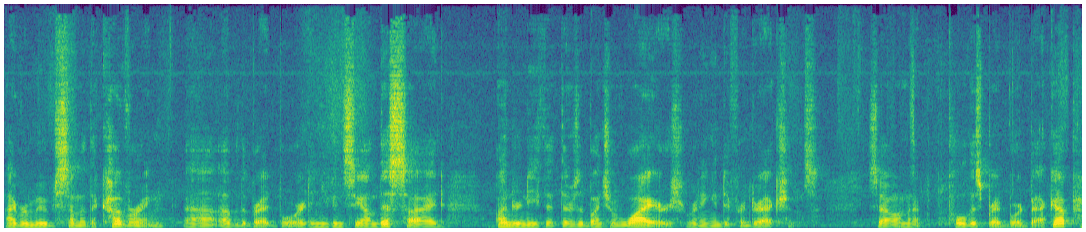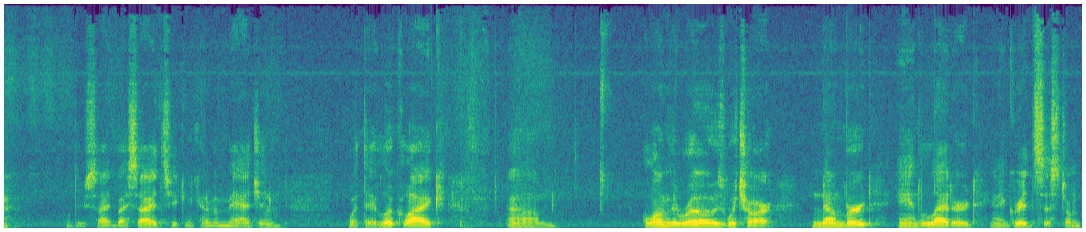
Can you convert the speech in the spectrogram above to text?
I've removed some of the covering uh, of the breadboard and you can see on this side underneath it there's a bunch of wires running in different directions. So I'm going to pull this breadboard back up. We'll do side by side so you can kind of imagine what they look like. Um, along the rows which are numbered and lettered in a grid system.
